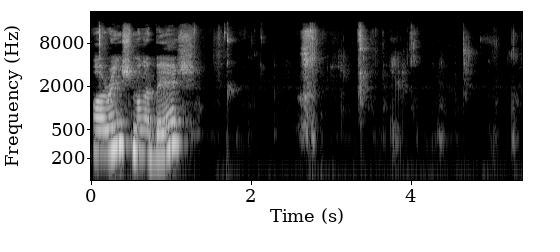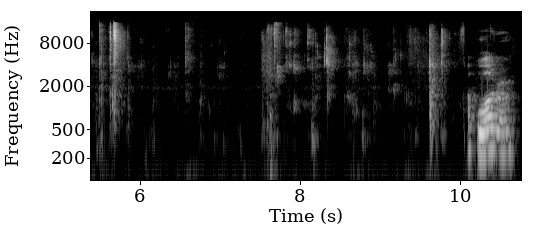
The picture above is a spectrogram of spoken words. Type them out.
Orange mga besh. Water.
